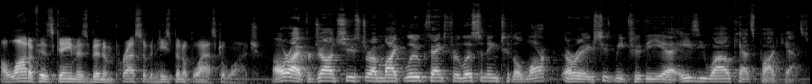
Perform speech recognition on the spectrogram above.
a lot of his game has been impressive, and he's been a blast to watch. All right, for John Schuster, I'm Mike Luke. Thanks for listening to the lock, or excuse me, to the uh, AZ Wildcats podcast.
